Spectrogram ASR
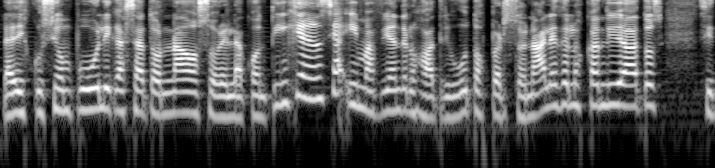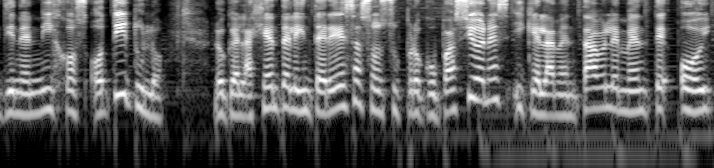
La discusión pública se ha tornado sobre la contingencia y más bien de los atributos personales de los candidatos, si tienen hijos o título. Lo que a la gente le interesa son sus preocupaciones y que lamentablemente hoy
